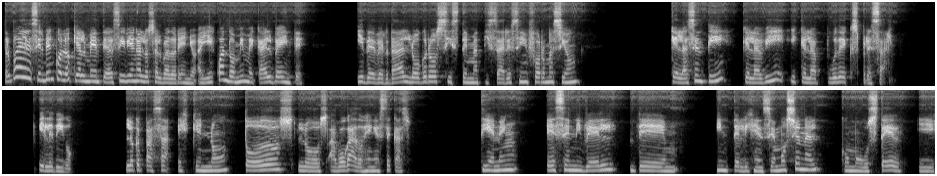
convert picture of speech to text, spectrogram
te lo voy a decir bien coloquialmente, así bien a los salvadoreños, ahí es cuando a mí me cae el 20 y de verdad logro sistematizar esa información que la sentí, que la vi y que la pude expresar. Y le digo, lo que pasa es que no todos los abogados en este caso tienen ese nivel de inteligencia emocional como usted y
